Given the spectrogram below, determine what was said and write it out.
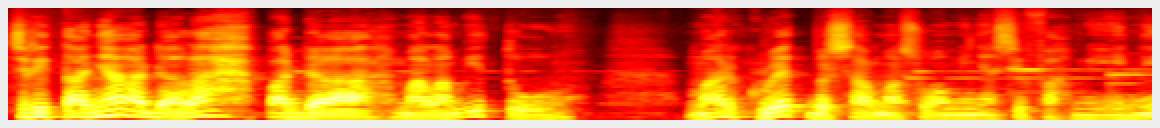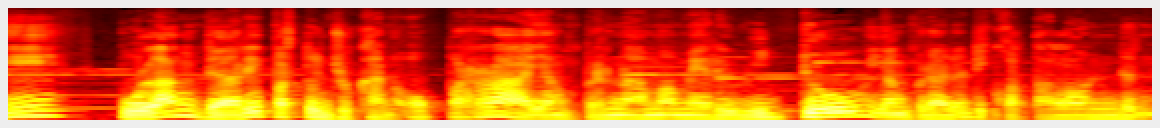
Ceritanya adalah pada malam itu Margaret bersama suaminya si Fahmi ini pulang dari pertunjukan opera yang bernama Mary Widow yang berada di kota London.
